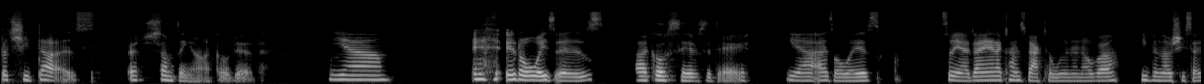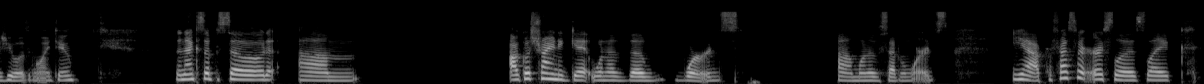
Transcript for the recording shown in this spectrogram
but she does. It's something Akko did. Yeah. It, it always is. Akko saves the day. Yeah, as always. So yeah, Diana comes back to Luna Nova, even though she said she wasn't going to. The next episode, um Akko's trying to get one of the words. Um, one of the seven words. Yeah, Professor Ursula is like,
